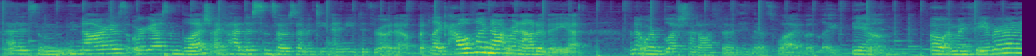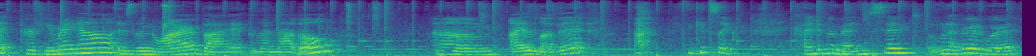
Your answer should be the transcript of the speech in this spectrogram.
That is some NARS Orgasm Blush. I've had this since I was 17. I need to throw it out. But like, how have I not run out of it yet? I don't wear blush that often. I think that's why, but like, damn. Oh, and my favorite perfume right now is the Noir by Le Labo. Um, I love it. I think it's like kind of a men's scent, but whenever I wear it,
